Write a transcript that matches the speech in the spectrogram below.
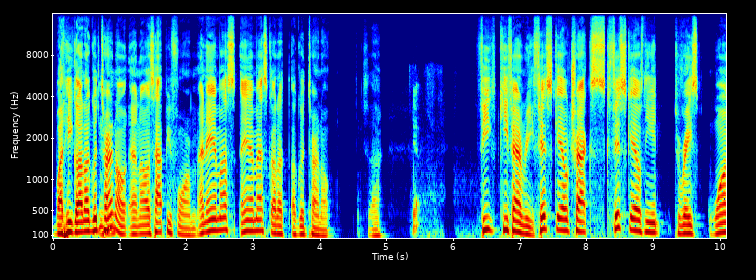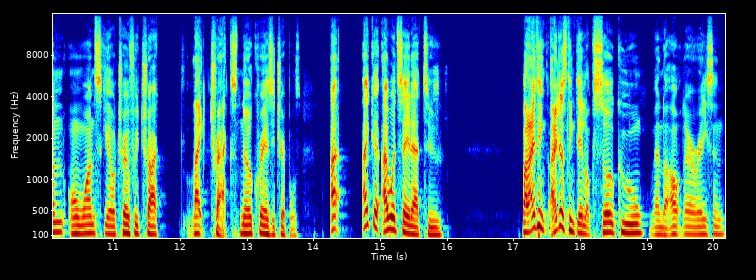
But he got a good Mhm. turnout and I was happy for him. And AMS AMS got a, a good turnout. So. Keith Henry, fifth scale tracks, fifth scales need to race one on one scale trophy track like tracks, no crazy triples. I I could I would say that too. But I think I just think they look so cool when they're out there racing.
